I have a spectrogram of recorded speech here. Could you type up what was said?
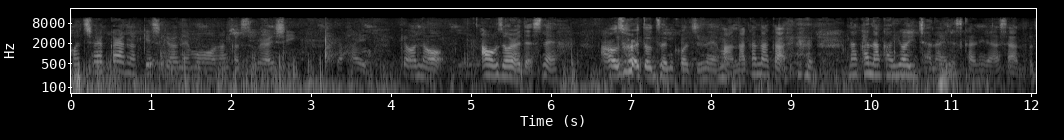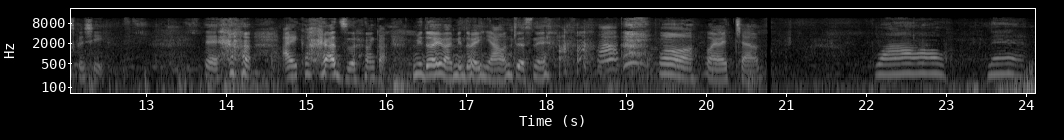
こちらからの景色はね、もうなんか素晴らしい。やはり、今日の青空ですね。青空と善光寺ね、まあ、なかなか なかなか良いじゃないですか、皆さん。美しい。で、相変わらず、なんか、緑は緑に合うんですね。もう、笑っちゃう。わお。ねえ。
